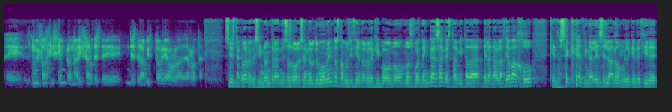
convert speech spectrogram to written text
eh, es muy fácil siempre analizar desde, desde la victoria o la derrota. Sí, está claro que si no entran esos goles en el último momento, estamos diciendo que el equipo no, no es fuerte en casa, que está a mitad de la tabla hacia abajo, que no sé qué, al final es el balón el que decide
